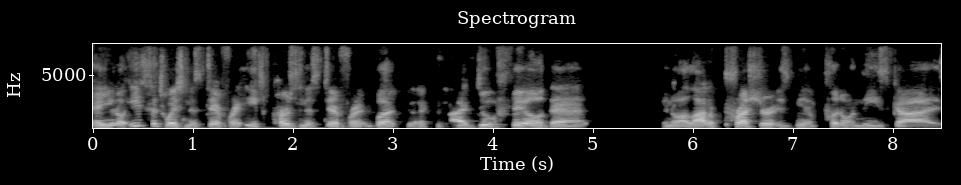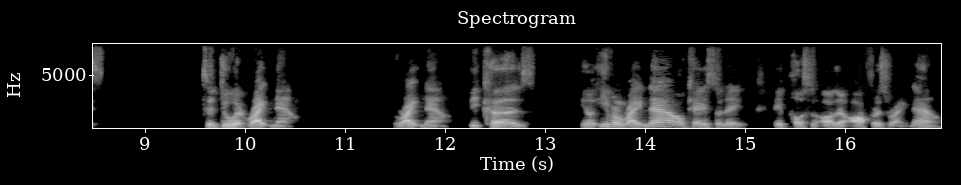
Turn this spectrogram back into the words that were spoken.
and you know, each situation is different. Each person is different. But Exactly. I do feel that you know a lot of pressure is being put on these guys to do it right now, right now, because you know even right now, okay, so they they posting all their offers right now.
